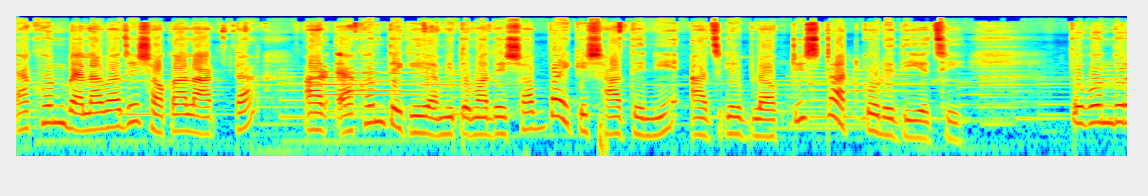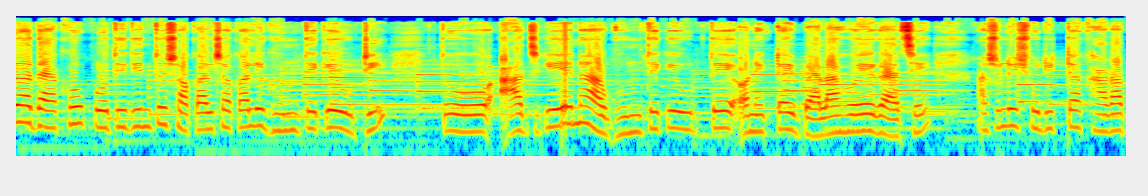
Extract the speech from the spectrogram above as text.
এখন বেলা বাজে সকাল আটটা, আর এখন থেকেই আমি তোমাদের সবাইকে সাথে নিয়ে আজকের ব্লগটি স্টার্ট করে দিয়েছি। তো বন্ধুরা দেখো, প্রতিদিন তো সকাল সকালই ঘুম থেকে উঠি। তো আজকে না, ঘুম থেকে উঠতে অনেকটাই বেলা হয়ে গেছে। আসলে শরীরটা খারাপ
